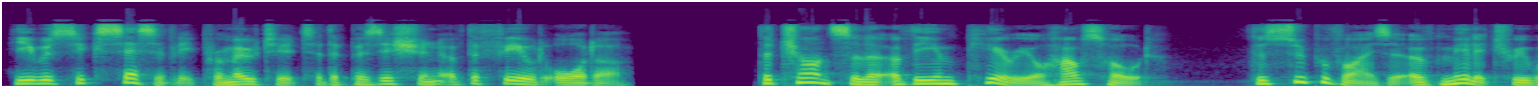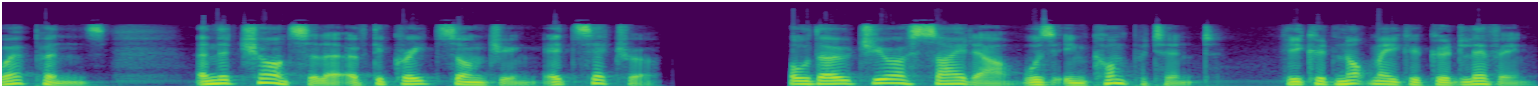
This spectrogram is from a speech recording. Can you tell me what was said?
he was successively promoted to the position of the field order, the chancellor of the imperial household, the supervisor of military weapons, and the chancellor of the great Zongjing, etc. Although Jia Saidao was incompetent, he could not make a good living.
